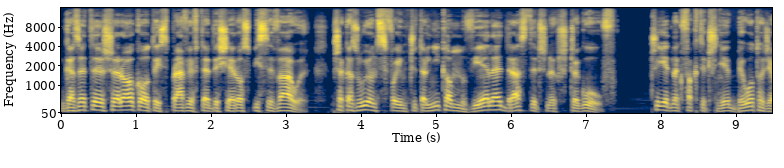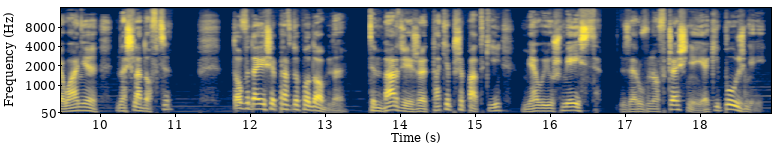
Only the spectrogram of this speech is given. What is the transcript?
Gazety szeroko o tej sprawie wtedy się rozpisywały, przekazując swoim czytelnikom wiele drastycznych szczegółów. Czy jednak faktycznie było to działanie naśladowcy? To wydaje się prawdopodobne, tym bardziej, że takie przypadki miały już miejsce, zarówno wcześniej, jak i później.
